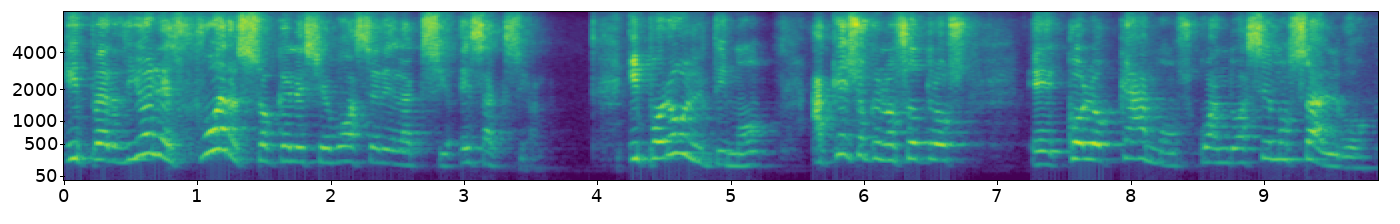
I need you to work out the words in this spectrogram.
y perdió el esfuerzo que le llevó a hacer esa acción. Y por último, aquello que nosotros eh, colocamos cuando hacemos algo,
